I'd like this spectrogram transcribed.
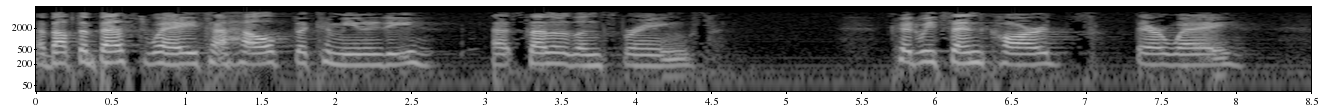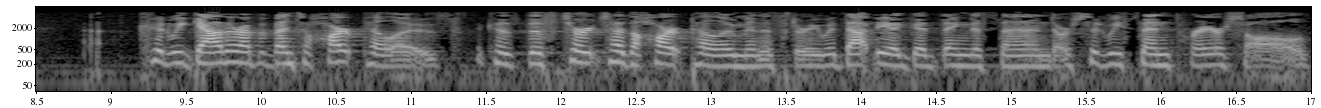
about the best way to help the community at Sutherland Springs. Could we send cards their way? Could we gather up a bunch of heart pillows? Because this church has a heart pillow ministry. Would that be a good thing to send? Or should we send prayer shawls?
